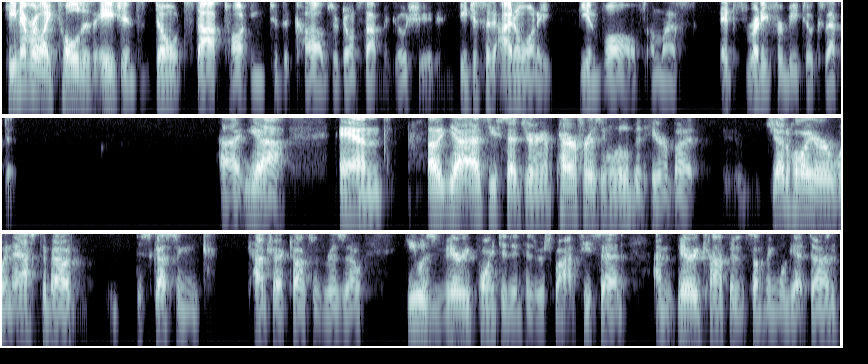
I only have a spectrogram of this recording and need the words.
He never like told his agents don't stop talking to the Cubs or don't stop negotiating. He just said I don't want to be involved unless it's ready for me to accept it. Uh, yeah, and uh, yeah, as you said, Jerry, I'm paraphrasing a little bit here, but Jed Hoyer, when asked about discussing contract talks with Rizzo, he was very pointed in his response. He said, "I'm very confident something will get done."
